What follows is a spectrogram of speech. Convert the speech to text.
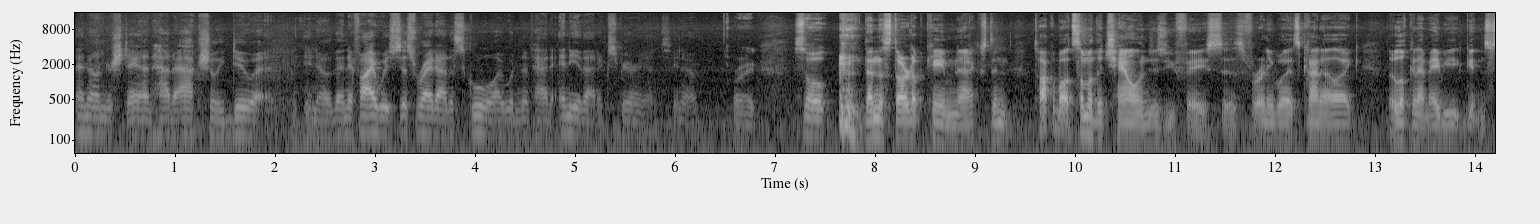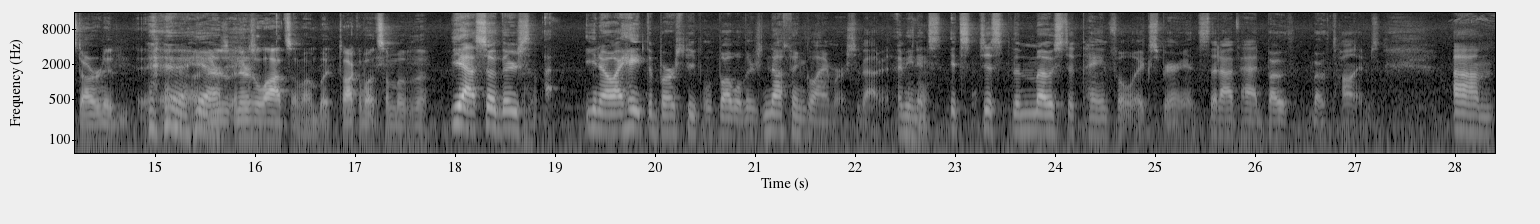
and understand how to actually do it. You know, than if I was just right out of school, I wouldn't have had any of that experience. You know. Right. So then the startup came next, and talk about some of the challenges you face. Is for anybody that's kind of like they're looking at maybe getting started. And, uh, and there's, and there's lots of them, but talk about some of the. Yeah, so there's, you know, I hate to burst people's bubble. There's nothing glamorous about it. I mean, Mhm. it's it's just the most painful experience that I've had both both times. Um,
